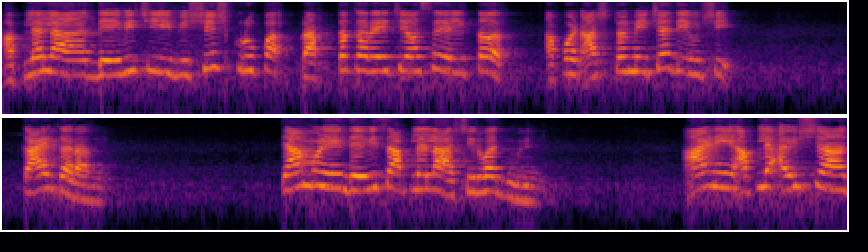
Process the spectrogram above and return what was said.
आपल्याला देवीची विशेष कृपा प्राप्त करायची असेल तर आपण अष्टमीच्या दिवशी काय करावे? त्यामुळे देवीचा आपल्याला आशीर्वाद मिळेल. आणि आपल्या आयुष्यात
